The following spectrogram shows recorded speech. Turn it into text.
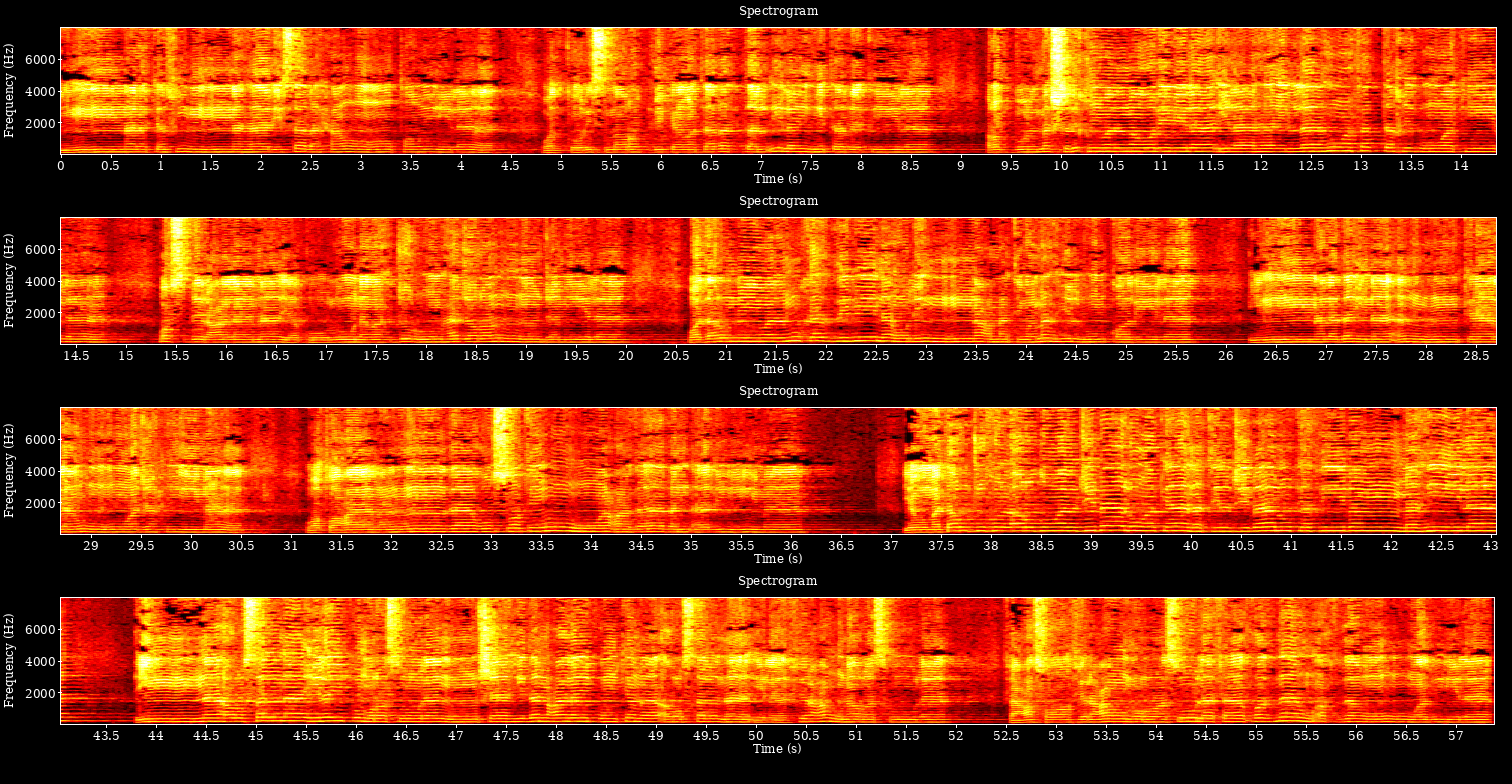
إن لك في النهار سبحا طويلا واذكر اسم ربك وتبتل إليه تبتيلا. رب المشرق والمغرب لا إله إلا هو فاتخذه وكيلا. واصبر على ما يقولون واهجرهم هجرا جميلا. وذرني والمكذبين أولي النعمة ومهلهم قليلا. إن لدينا أنكالا وجحيما وطعاما ذا غصة وعذابا أليما يوم ترجف الأرض والجبال وكانت الجبال كثيبا مهيلا إنا أرسلنا إليكم رسولا شاهدا عليكم كما أرسلنا إلى فرعون رسولا فعصى فرعون الرسول فأخذناه أخذا وبيلا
